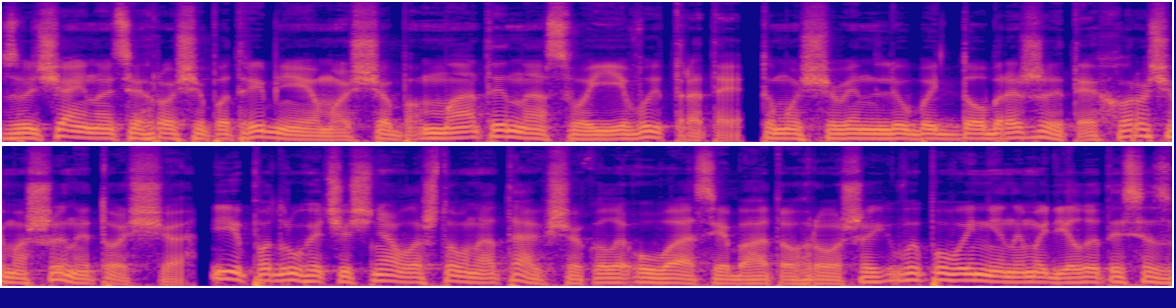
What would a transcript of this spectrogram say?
Звичайно, ці гроші потрібні йому, щоб мати на свої витрати, тому що він любить добре жити, хороші машини тощо. І по-друге, Чечня влаштована так, що коли у вас є багато грошей, ви повинні ними ділитися з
